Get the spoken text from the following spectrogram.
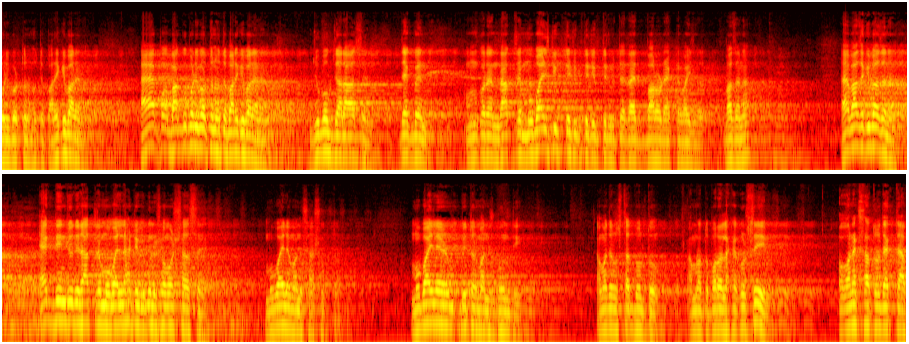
পরিবর্তন হতে পারে কি পারে না? হ্যাঁ ভাগ্য পরিবর্তন হতে পারে কি পারে না? যুবক যারা আছেন, দেখবেন, মনে করেন রাত্রে মোবাইল টিপতে টিপতে টিপতে টিপতে রাত বারোটা একটা বাজে বাজে না? হ্যাঁ বাজে কি বাজে না? একদিন যদি রাত্রে মোবাইল না টিপে কোনো সমস্যা আছে, মোবাইলে মানুষ আসক্ত। মোবাইলের ভিতর মানুষ বন্দি। আমাদের উস্তাদ বলতো আমরা তো পড়ালেখা করছি। অনেক ছাত্র দেখতাম,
